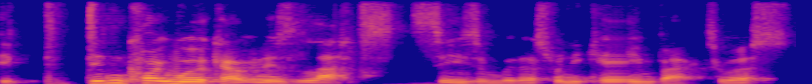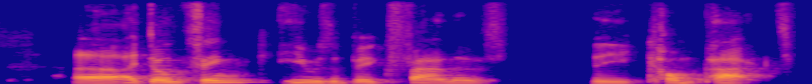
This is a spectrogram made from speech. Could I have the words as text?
It didn't quite work out in his last season with us when he came back to us. Uh, I don't think he was a big fan of the compact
